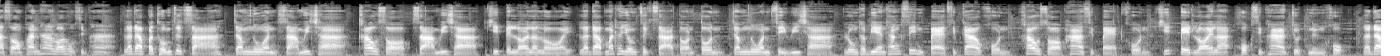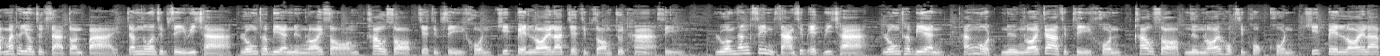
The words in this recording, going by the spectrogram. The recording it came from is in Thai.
2565 ระดับประถมศึกษาจำนวน 3 วิชา เข้าสอบ 3 วิชา คิดเป็นร้อยละร้อย ระดับมัธยมศึกษาตอนต้นจำนวน 4 วิชา ลงทะเบียนทั้งสิ้น 89 คน เข้าสอบ 58 คน คิดเป็นร้อยละ 65.16ระดับมัธยมศึกษาตอนปลายจำนวน 14 วิชา ลงทะเบียน 102 เข้าสอบ 74 คน คิดเป็นร้อยละ 72.54 รวมทั้งสิ้น 31 วิชา ลงทะเบียนทั้งหมด 194 คน เข้าสอบ 166 คน คิดเป็นร้อยละ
